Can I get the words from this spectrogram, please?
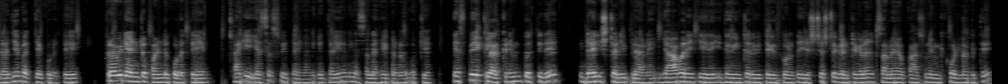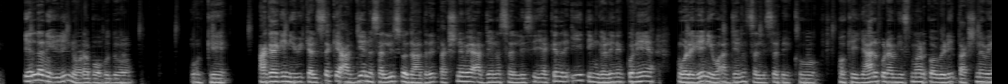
ರಜೆ ಭತ್ಯೆ ಕೊಡುತ್ತೆ, ಪ್ರಾವಿಡೆಂಟ್ ಫಂಡ್ ಕೊಡುತ್ತೆ. ಹಾಗೆ ಯಶಸ್ವಿ ತಯಾರಿಗೆ ತಯಾರಿಗೆ ಸಲಹೆಗಳು. ಓಕೆ, ಎಸ್ ಬಿ ಕ್ಲರ್ಕ್, ನಿಮ್ಗೆ ಗೊತ್ತಿದೆ ಡೈಲಿ ಸ್ಟಡಿ ಪ್ಲಾನ್ ಯಾವ ರೀತಿ ಇದು ಇಂಟರ್ವ್ಯೂ ತೆಗೆದುಕೊಳ್ಳುತ್ತೆ, ಎಷ್ಟೆಷ್ಟು ಗಂಟೆಗಳ ಸಮಯಾವಕಾಶ ನಿಮಗೆ ಕೊಡಲಾಗುತ್ತೆ ಎಲ್ಲ ಇಲ್ಲಿ ನೋಡಬಹುದು. ಓಕೆ ಹಾಗಾಗಿ ನೀವು ಕೆಲಸಕ್ಕೆ ಅರ್ಜಿಯನ್ನು ಸಲ್ಲಿಸೋದಾದ್ರೆ ತಕ್ಷಣವೇ ಅರ್ಜಿಯನ್ನು ಸಲ್ಲಿಸಿ, ಯಾಕೆಂದ್ರೆ ಈ ತಿಂಗಳಿನ ಕೊನೆಯ ಒಳಗೆ ನೀವು ಅರ್ಜಿಯನ್ನು ಸಲ್ಲಿಸಬೇಕು. ಓಕೆ ಯಾರು ಕೂಡ ಮಿಸ್ ಮಾಡ್ಕೋಬೇಡಿ. ತಕ್ಷಣವೇ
